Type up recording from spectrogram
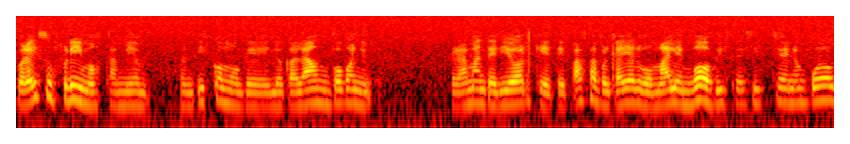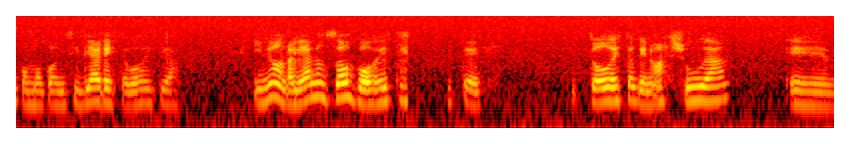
por ahí sufrimos también. Sentís como que lo que hablábamos un poco en el programa anterior, que te pasa porque hay algo mal en vos, ¿viste? Decís, che, no puedo como conciliar esto, vos decías. Y no, en realidad no sos vos, ¿viste? ¿Viste? Todo esto que no ayuda, eh,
